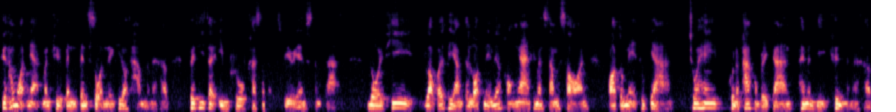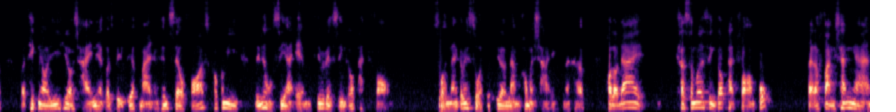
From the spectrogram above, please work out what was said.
คือทั้งหมดเนี่ยมันคือเป็นเป็นส่วนหนึ่งที่เราทำนะครับ เพื่อที่จะ improve customer experience ต่างๆ โดยที่เราก็พยายามจะลดในเรื่องของงานที่มันซ้ำซ้อน automate ทุกอย่าง ช่วยให้คุณภาพของบริการให้มันดีขึ้นนะครับและเทคโนโลยีที่เราใช้เนี่ยก็จะไปเลือกมาอย่างเช่น Salesforce เขาก็มีในเรื่องของ CRM ที่เป็น single platform ส่วนนั้นก็เป็นส่วนที่เรานำเข้ามาใช้นะครับ พอเราได้ customer single platform ปุ๊บแต่ละฟังก์ชันงาน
